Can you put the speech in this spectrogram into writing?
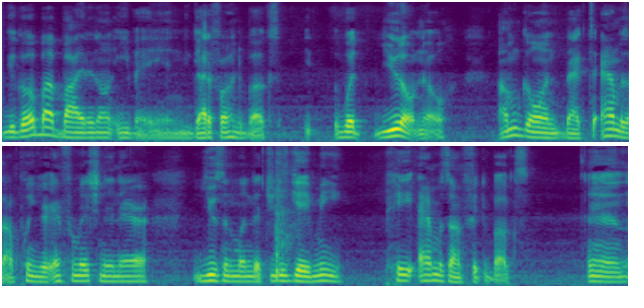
you go about buying it on ebay and you got it for 100 bucks. What you don't know i'm going back to amazon putting your information in there using the money that you just gave me pay amazon 50 bucks. And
